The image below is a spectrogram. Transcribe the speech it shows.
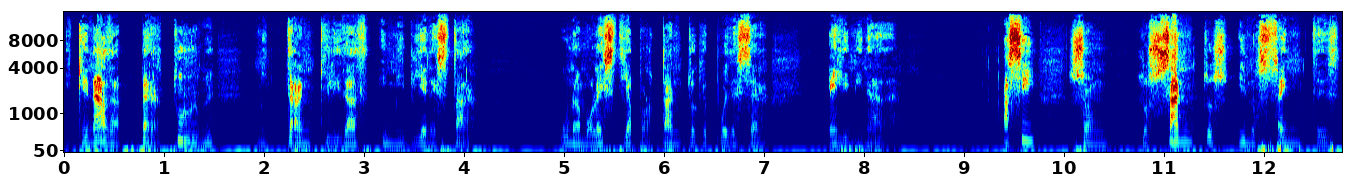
y que nada perturbe mi tranquilidad y mi bienestar, una molestia por tanto que puede ser eliminada. Así son los santos inocentes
